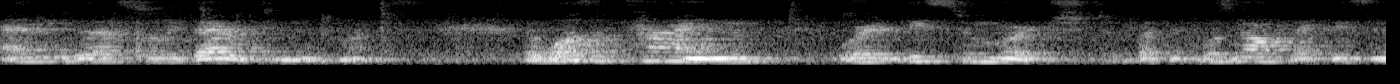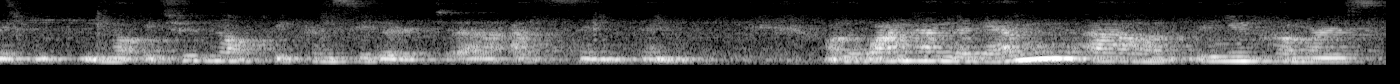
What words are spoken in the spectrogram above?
and the solidarity movements. There was a time where these two merged, but it was not like this, and it, not, it should not be considered uh, as the same thing. On the one hand, again, uh, the newcomers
